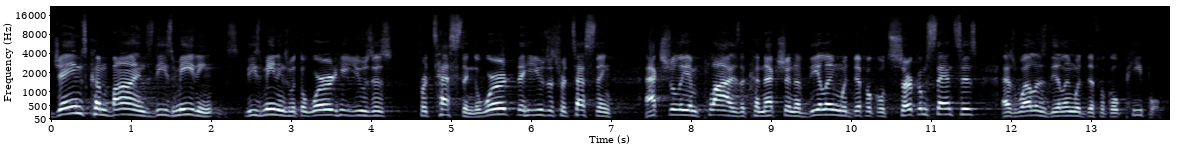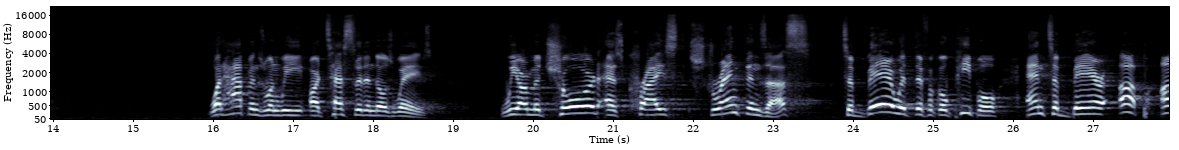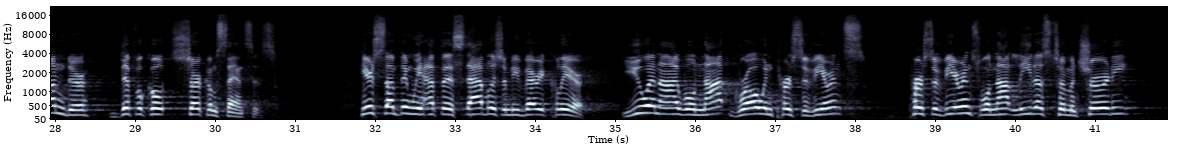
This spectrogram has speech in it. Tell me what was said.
James combines these meetings, these meanings with the word he uses for testing. The word that he uses for testing actually implies the connection of dealing with difficult circumstances as well as dealing with difficult people. What happens when we are tested in those ways? We are matured as Christ strengthens us to bear with difficult people and to bear up under difficult circumstances. Here's something we have to establish and be very clear you and I will not grow in perseverance. Perseverance will not lead us to maturity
